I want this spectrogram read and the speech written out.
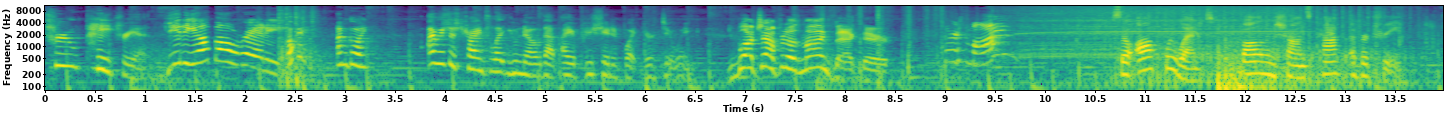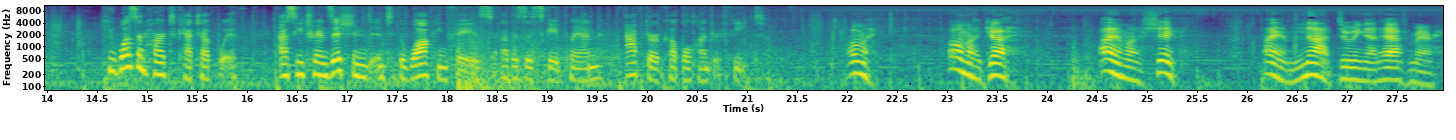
true patriot. Giddy up already! Okay, I'm going. I was just trying to let you know that I appreciated what you're doing. You watch out for those mines back there. There's mines? So off we went, following Sean's path of retreat. He wasn't hard to catch up with, as he transitioned into the walking phase of his escape plan after a couple hundred feet. Oh my. Oh my god. I am out of shape. I am not doing that half marathon.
